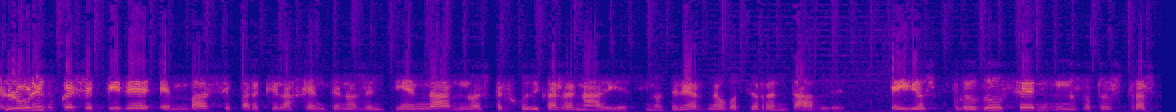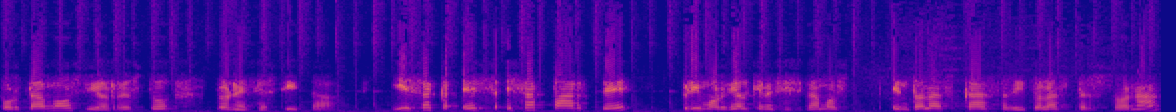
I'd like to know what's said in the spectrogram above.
Lo único que se pide en base para que la gente nos entienda no es perjudicar a nadie, sino tener negocios rentables. Ellos producen, nosotros transportamos y el resto lo necesita. Y esa, es, esa parte primordial que necesitamos en todas las casas y todas las personas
